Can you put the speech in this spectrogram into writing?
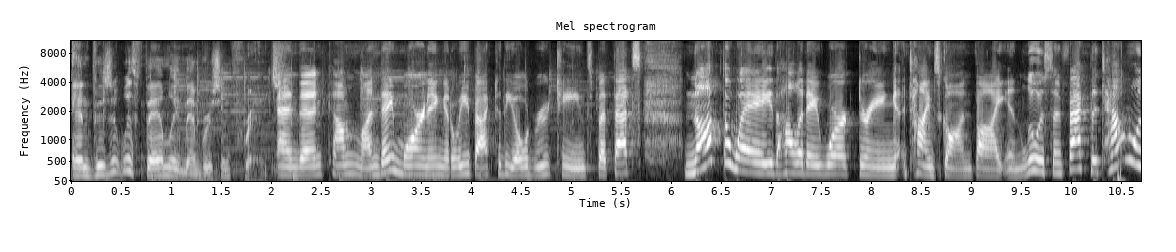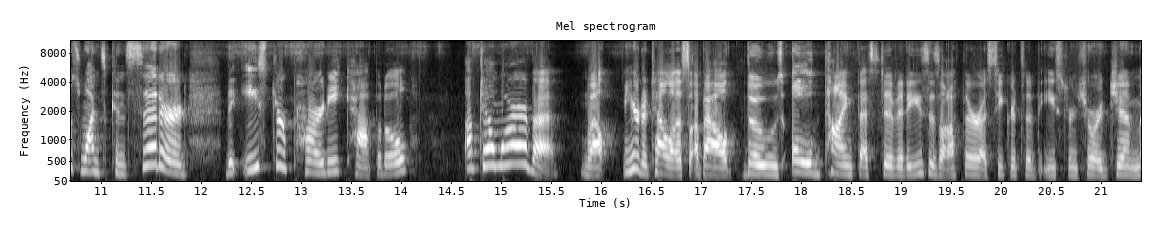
and visit with family members and friends. And then come Monday morning, it'll be back to the old routines. But that's not the way the holiday worked during times gone by in Lewes. In fact, the town was once considered the Easter party capital of Delmarva. Well, here to tell us about those old time festivities is author of Secrets of the Eastern Shore, Jim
